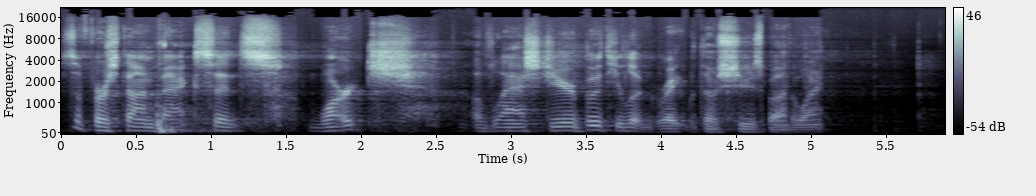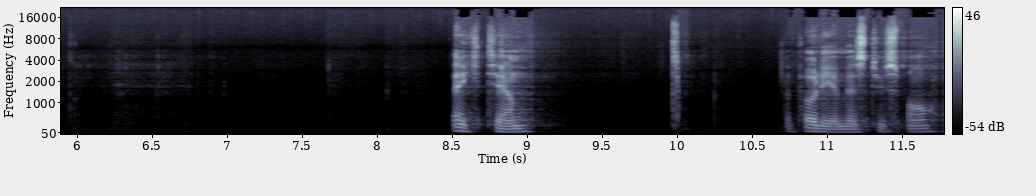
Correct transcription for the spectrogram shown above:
It's the first time back since March of last year. Booth, you look great with those shoes, by the way. Thank you, Tim. The podium is too small.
